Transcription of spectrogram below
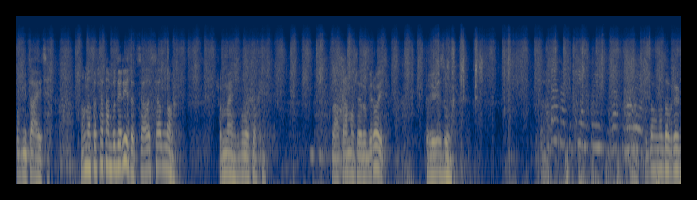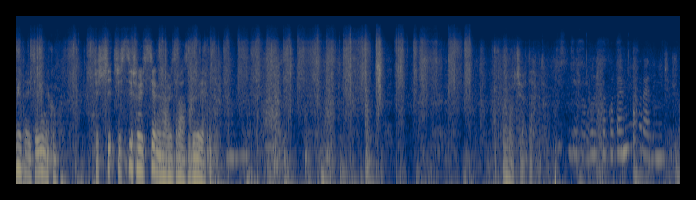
обмітається. Ну, Воно то ще там буде різатися, але все одно. Щоб менш було трохи. Завтра може рубіроїд привезу. Туди воно добре обмітається віником. Чисті- Чистішої стіни навіть зразу, диви. Коротше, отак то. Будеш тако темні всередині чи що?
